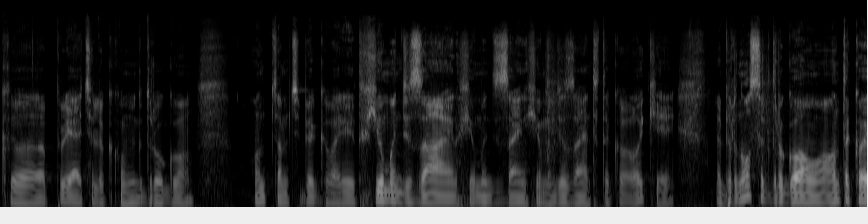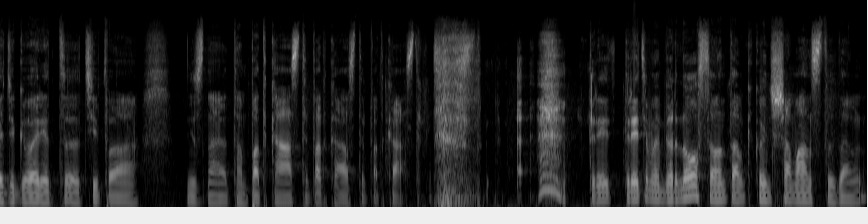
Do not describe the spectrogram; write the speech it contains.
к приятелю, какому-нибудь другу, он там тебе говорит human design, human design, human design. Ты такой, окей. Обернулся к другому, он такой где говорит, э, типа, не знаю, там подкасты, подкасты, подкасты. Треть, третьим обернулся, он там какое-нибудь шаманство там.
